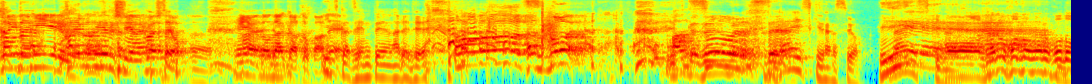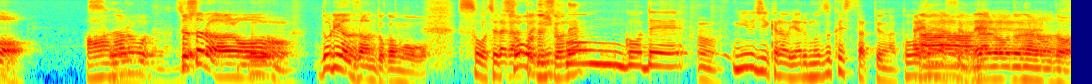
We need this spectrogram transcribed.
垣間見えるシーンありましたよ。部屋の中とかね。いつか前編あれでああすごい。あそうですね。大好きなんですよ、えー大好きであーなるほどなるほど。ああなるほど。そしたらあの、うドリアンさんとかも。そうですねだからやっぱり日本語でうん。ミュージカルをやる難しさっていうのは当然ありますよね。なるほどなるほど。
